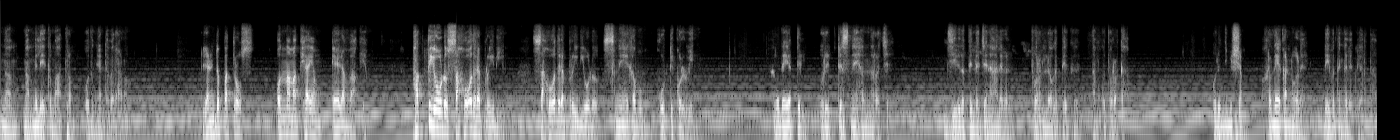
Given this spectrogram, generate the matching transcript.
നാം നമ്മിലേക്ക് മാത്രം ഒതുങ്ങേണ്ടവരാണ്. രണ്ട് പത്രോസ് ഒന്നാം അധ്യായം ഏഴാം വാക്യം. ഭക്തിയോട് സഹോദരപ്രീതിയും സഹോദരപ്രീതിയോട് സ്നേഹവും കൂട്ടിക്കൊള്ളുവിൻ. ഹൃദയത്തിൽ ഒരിറ്റ് സ്നേഹം നിറച്ച് ജീവിതത്തിന്റെ ജനാലകൾ പുറം ലോകത്തേക്ക് നമുക്ക് തുറക്കാം. ഒരു നിമിഷം ഹൃദയ കണ്ണുകളെ ദൈവത്തിങ്കലേക്ക് ഉയർത്താം.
